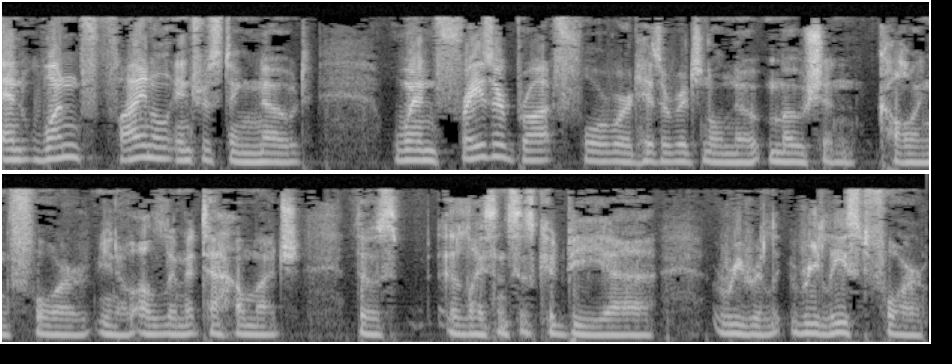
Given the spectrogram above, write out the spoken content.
and one final interesting note. When Fraser brought forward his original no- motion calling for, you know, a limit to how much those uh, licenses could be uh, re- released for,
